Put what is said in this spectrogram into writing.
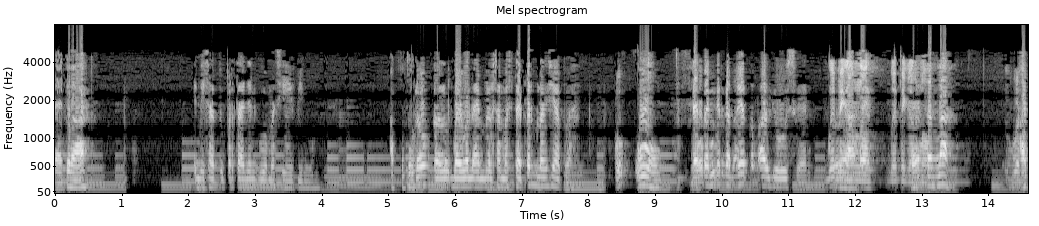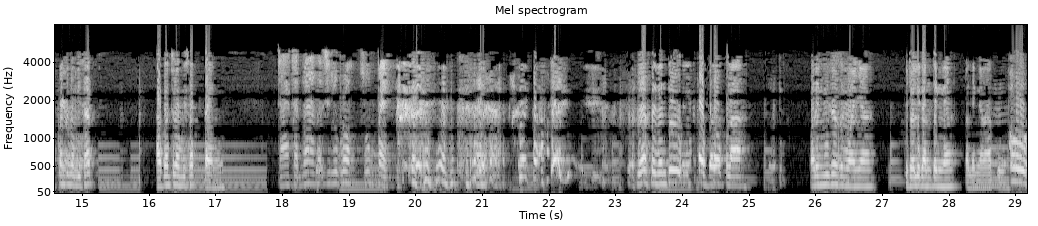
Nah itu lah. ini satu pertanyaan gua masih bingung. Apa tuh? Lo kalau by one ML sama Stephen menang siapa? Oh, Stephen kan katanya top Aldos kan. Gue pegang lo, gue pegang lo. Stefan lah. Aku kan cuma bisa Aku kan cuma bisa tank. Cacat banget sih lu bro, sumpah. Ya Stefan tuh top lah. Paling bisa semuanya. Kecuali gantengnya, palingan aku. Oh,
